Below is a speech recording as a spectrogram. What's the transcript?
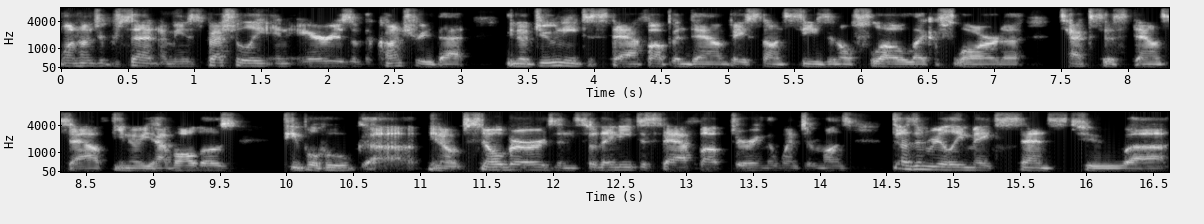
100%. I mean, especially in areas of the country that, you know, do need to staff up and down based on seasonal flow, like Florida, Texas, down south. You know, you have all those people who, uh, you know, snowbirds, and so they need to staff up during the winter months. Doesn't really make sense to, uh,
